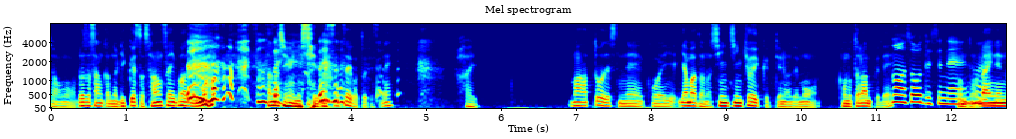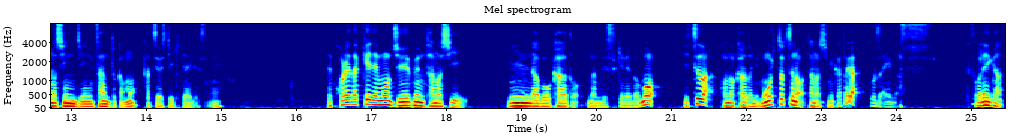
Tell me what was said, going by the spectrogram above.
じゃあもうロザさんからのリクエスト3歳バージョンも 3楽し歳みにしていますということですね。はい。まああとですね、こういう山戸の新人教育っていうのでもこのトランプでまあそうですね。どんどんはい。来年の新人さんとかも活用していきたいですね。でこれだけでも十分楽しいミンラボカードなんですけれども、実はこのカードにもう一つの楽しみ方がございます。それが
